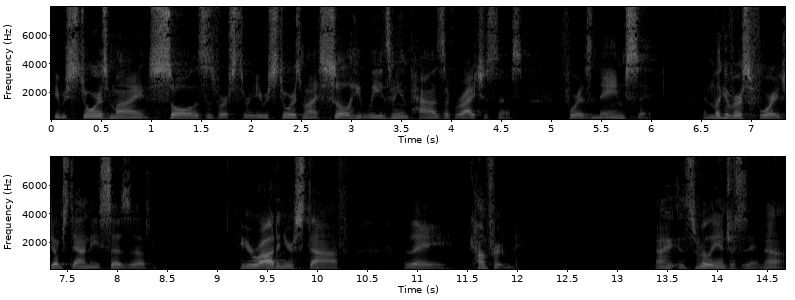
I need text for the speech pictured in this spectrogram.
He restores my soul. This is verse 3. He restores my soul. He leads me in paths of righteousness for his name's sake. And look at verse 4. He jumps down and he says, uh, Your rod and your staff, they comfort me. Now, it's really interesting. Now,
